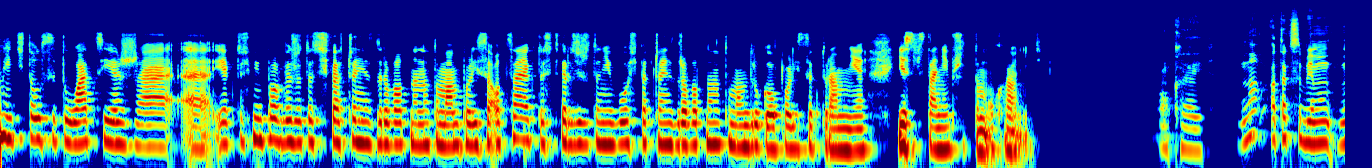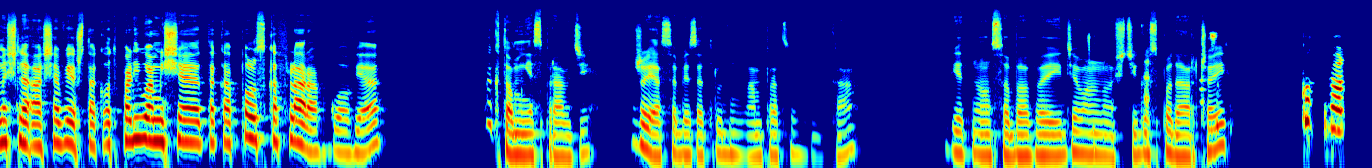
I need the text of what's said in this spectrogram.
mieć tą sytuację, że e, jak ktoś mi powie, że to jest świadczenie zdrowotne, no to mam polisę OC, jak ktoś stwierdzi, że to nie było świadczenie zdrowotne, no to mam drugą polisę, która mnie jest w stanie przed tym uchronić. Okej. Okay. No, a tak sobie myślę, Asia, wiesz, tak odpaliła mi się taka polska flara w głowie. A kto mnie sprawdzi, że ja sobie zatrudniłam pracownika w jednoosobowej działalności gospodarczej? Kontrola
